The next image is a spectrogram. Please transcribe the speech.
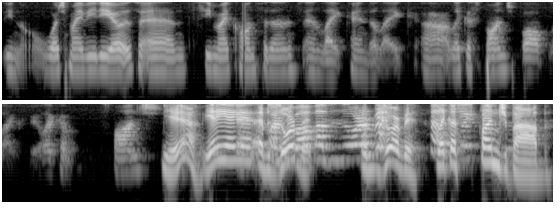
you know, watch my videos and see my confidence and like kind of like uh, like a SpongeBob, like feel like a sponge. Yeah, yeah, yeah, yeah. Absorb it. Absorb. Absorb it like a SpongeBob.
